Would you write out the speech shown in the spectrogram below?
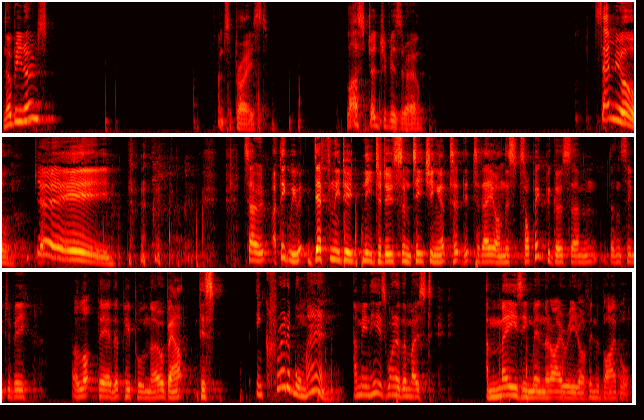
nobody knows. I'm surprised. Last judge of Israel. Samuel! Yay! so I think we definitely do need to do some teaching today on this topic because um, it doesn't seem to be a lot there that people know about this incredible man. I mean, he is one of the most amazing men that I read of in the Bible.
